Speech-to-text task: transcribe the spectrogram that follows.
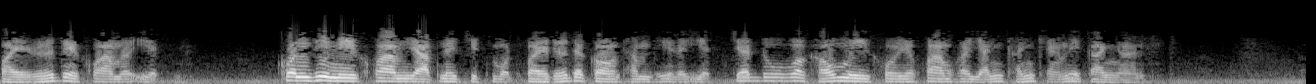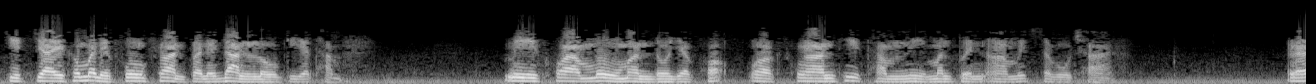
ไปหรือด้วยความละเอียด คนที่มีความหยาบในจิตหมดไป หรือแต่กองทำที่ละเอียด จะดูว่าเขามีคุยความขยันขันแข็งในการงาน จิตใจเขาไม่ได้ฟุ้งพล่านไปในด้านโลกียธรรม มีความมุ่งมั่นโดยเฉพาะว่างานที่ทำนี่มันเป็นอามิสบูชา และ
